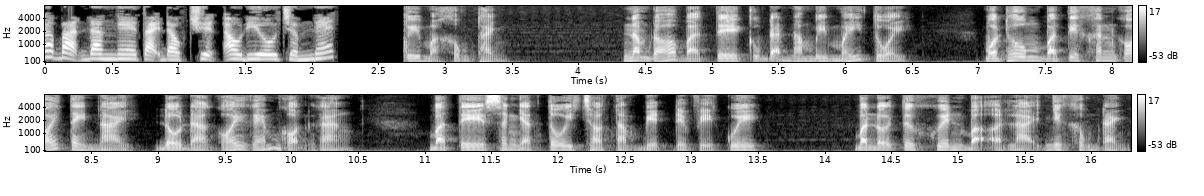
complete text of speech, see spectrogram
Các bạn đang nghe tại đọc chuyện audio.net tuy mà không thành, Năm đó bà Tê cũng đã năm mươi mấy tuổi. Một hôm bà Tê khăn gói tay nải, Đồ đà gói ghém gọn gàng. Bà Tê sang nhà tôi chào tạm biệt để về quê. Bà nội tôi khuyên bà ở lại nhưng không đành.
